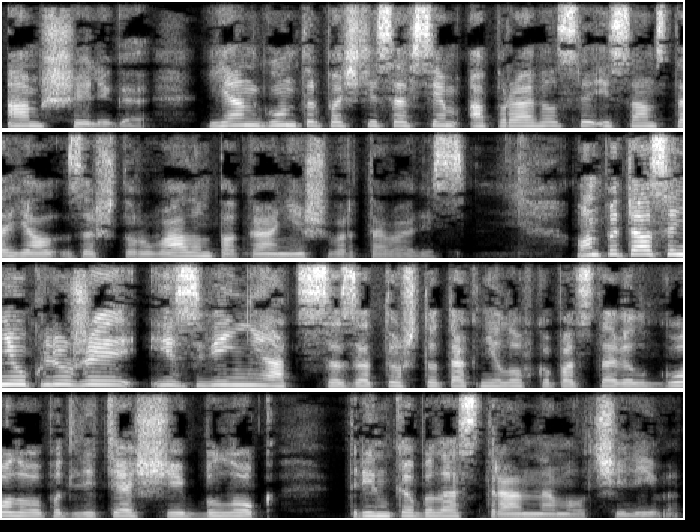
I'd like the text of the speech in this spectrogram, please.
Амшелига. Ян Гунтер почти совсем оправился и сам стоял за штурвалом, пока они швартовались. Он пытался неуклюже извиняться за то, что так неловко подставил голову под летящий блок. Тринка была странно молчалива.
